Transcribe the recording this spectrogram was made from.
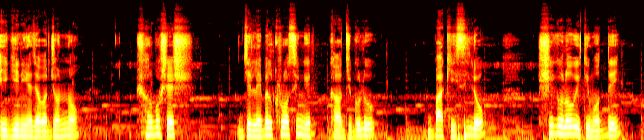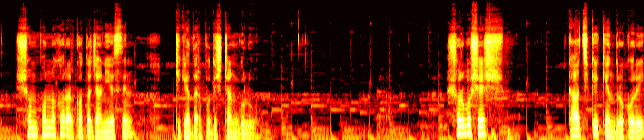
এগিয়ে নিয়ে যাওয়ার জন্য সর্বশেষ যে লেভেল ক্রসিংয়ের কাজগুলো বাকি ছিল সেগুলোও ইতিমধ্যেই সম্পন্ন করার কথা জানিয়েছেন ঠিকাদার প্রতিষ্ঠানগুলো। সর্বশেষ কাজকে কেন্দ্র করে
